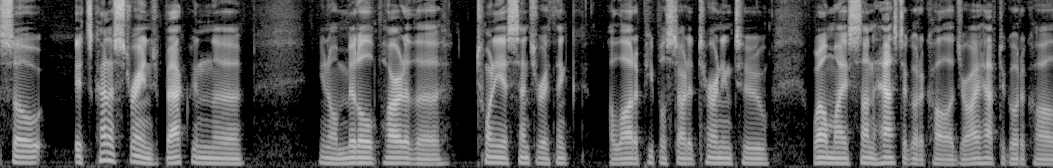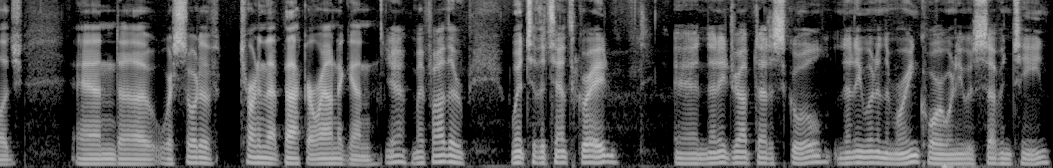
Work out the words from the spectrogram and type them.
so it's kind of strange. Back in the you know middle part of the 20th century, I think a lot of people started turning to, well, my son has to go to college, or I have to go to college, and uh, we're sort of turning that back around again. Yeah, my father went to the 10th grade and then he dropped out of school. Then he went in the Marine Corps when he was 17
